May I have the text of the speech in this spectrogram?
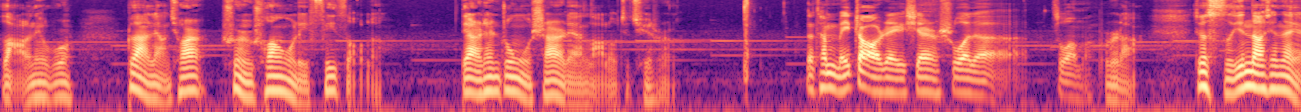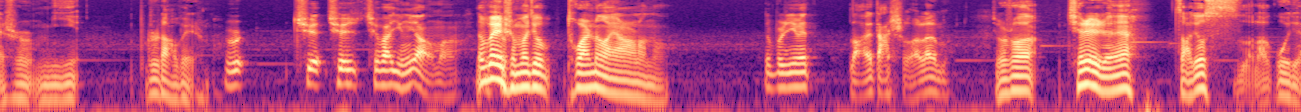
姥姥那屋，转了两圈，顺着窗户里飞走了。第二天中午十二点，姥姥就去世了。那他们没照这个先生说的做吗？不知道，就死因到现在也是谜，不知道为什么。不是缺缺缺乏营养吗？那为什么就突然那样了呢？那不是因为姥爷打折了吗？就是说，其实这人早就死了，估计，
